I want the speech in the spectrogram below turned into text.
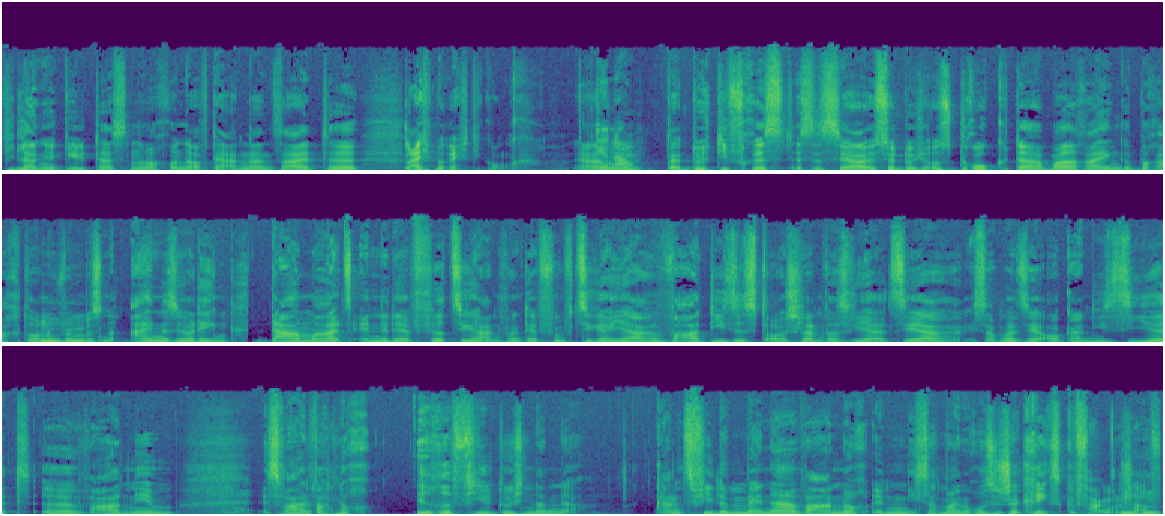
Wie lange gilt das noch? Und auf der anderen Seite Gleichberechtigung. Ja, genau. Und da, durch die Frist ist es ja, ist ja durchaus Druck da mal reingebracht worden. Mhm. Und wir mhm. müssen eines überlegen. Damals, Ende der 40er, Anfang der 50er Jahre, war dieses Deutschland, was wir als sehr, ich sag mal, sehr organisiert äh, wahrnehmen, es war einfach noch irre viel durcheinander. Ganz viele Männer waren noch in, ich sag mal, in russischer Kriegsgefangenschaft. Mhm.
